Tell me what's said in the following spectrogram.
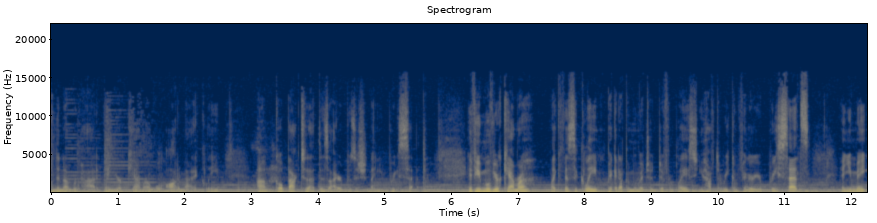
in the number pad, and your camera will automatically um, go back to that desired position that you preset. If you move your camera, like physically pick it up and move it to a different place, you have to reconfigure your presets, and you may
